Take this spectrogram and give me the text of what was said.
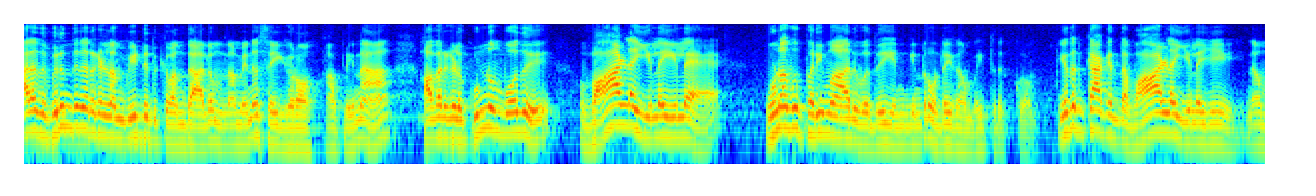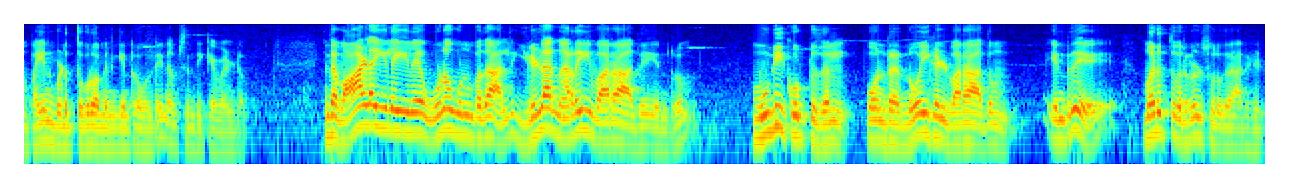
அல்லது விருந்தினர்கள் நம் வீட்டிற்கு வந்தாலும் நாம் என்ன செய்கிறோம் அப்படின்னா அவர்களுக்கு உண்ணும்போது வாழை இலையில் உணவு பரிமாறுவது என்கின்ற ஒன்றை நாம் வைத்திருக்கிறோம். எதற்காக இந்த வாழை இலையை நாம் பயன்படுத்துகிறோம் என்கின்ற ஒன்றை நாம் சிந்திக்க வேண்டும். இந்த வாழை இலையிலே உணவு உண்பதால் இளநரை வராது என்றும் முடி கொட்டுதல் போன்ற நோய்கள் வராதும் என்று மருத்துவர்கள் சொல்கிறார்கள்.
